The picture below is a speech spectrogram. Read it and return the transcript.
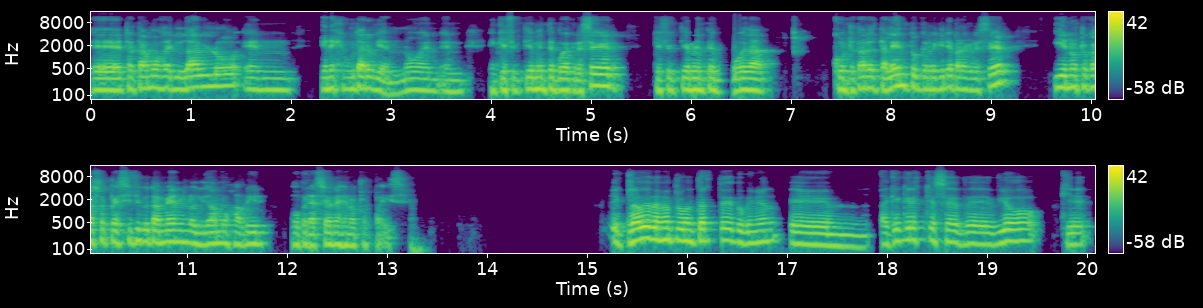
eh, tratamos de ayudarlo en, en ejecutar bien, ¿no? En, en, que efectivamente pueda crecer, que efectivamente pueda contratar el talento que requiere para crecer y en nuestro caso específico también lo ayudamos a abrir operaciones en otros países. Eh, Claudio, también preguntarte tu opinión, eh, ¿a qué crees que se debió que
